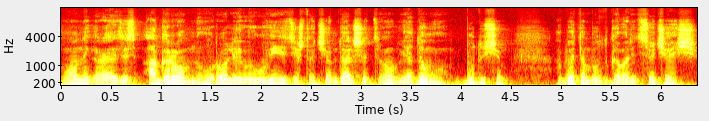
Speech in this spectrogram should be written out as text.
он играет здесь огромную роль, и вы увидите, что чем дальше, ну, я думаю, в будущем об этом будут говорить все чаще.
